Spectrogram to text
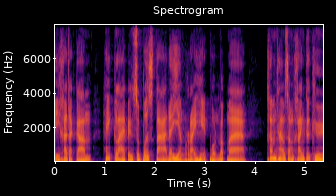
ดีฆาตกรรม ให้กลายเป็นซูเปอร์สตาร์ได้อย่างไร้เหตุผลมากๆคำถามสำคัญก็คือ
